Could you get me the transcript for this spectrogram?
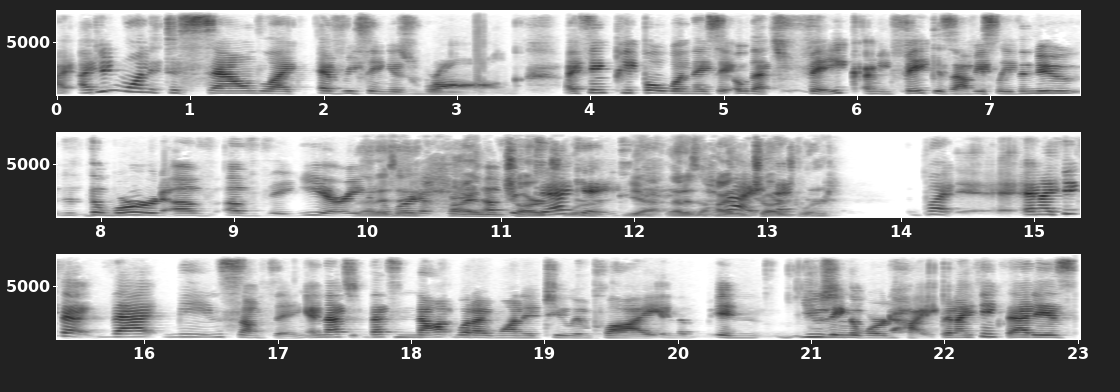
I, I, didn't want it to sound like everything is wrong. I think people when they say, "Oh, that's fake," I mean, fake is obviously the new the word of of the year, the word a of highly the, charged. Word. Yeah, that is a highly right. charged and, word. But and I think that that means something, and that's that's not what I wanted to imply in the in using the word hype. And I think that is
